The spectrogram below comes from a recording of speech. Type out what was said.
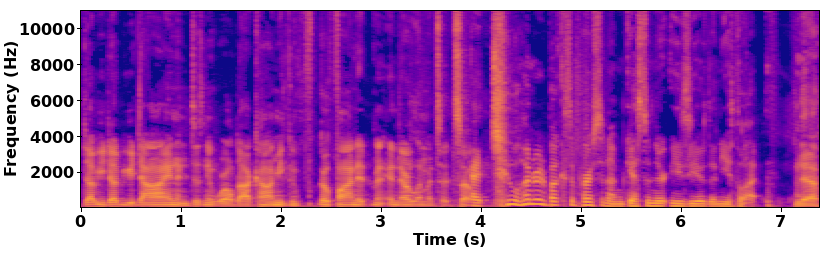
WW Dine and DisneyWorld.com. You can f- go find it, and they're limited. So At two hundred bucks a person, I'm guessing they're easier than you thought. Yeah,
